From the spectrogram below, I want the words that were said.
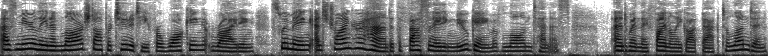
as merely an enlarged opportunity for walking, riding, swimming and trying her hand at the fascinating new game of lawn tennis; and when they finally got back to London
